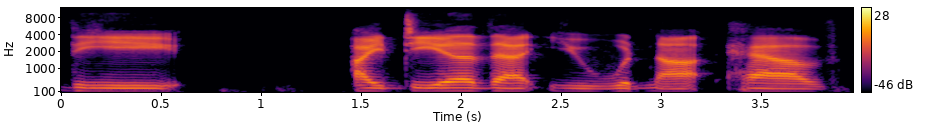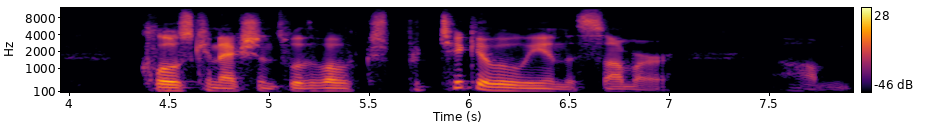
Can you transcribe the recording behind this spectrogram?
the idea that you would not have close connections with folks, particularly in the summer, um,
